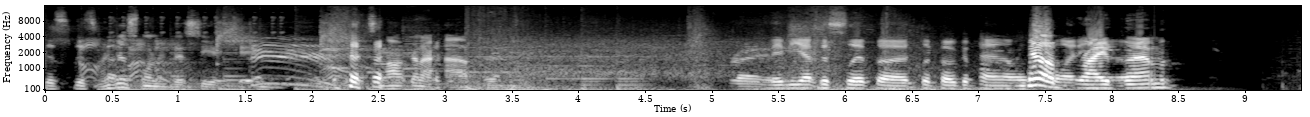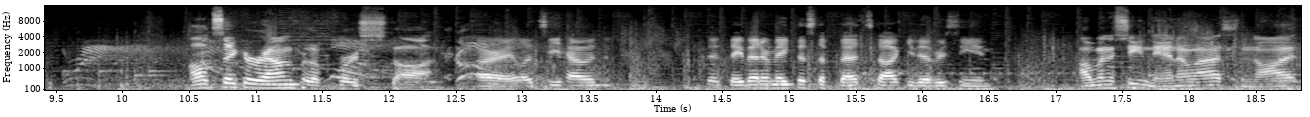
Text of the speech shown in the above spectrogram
This this I just wanted to see a game. It's not gonna happen. Right. maybe you have to slip uh slip Pokepen. on Yeah, 20, bribe them. I'll take around for the first stock. Alright, let's see how it they better make this the best stock you've ever seen. I want to see Nano Ash not.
